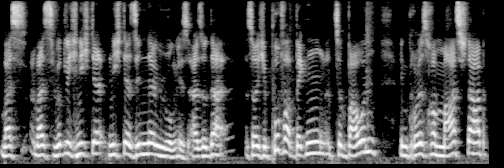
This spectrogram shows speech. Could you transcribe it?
Was, was wirklich nicht der, nicht der Sinn der Übung ist. Also da solche Pufferbecken zu bauen in größerem Maßstab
